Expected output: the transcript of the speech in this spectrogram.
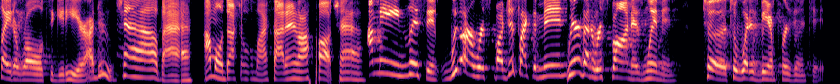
played a role to get here. I do. Child, bye. I'm on Dr. Umar's side. It ain't our fault, child. I mean, listen, we're gonna respond just like the men. We're gonna respond as women to to what is being presented,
